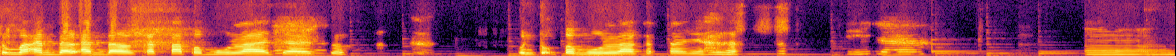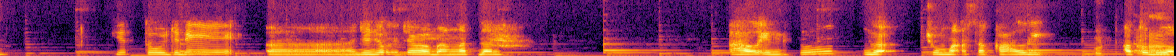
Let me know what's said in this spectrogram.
Cuma embel-embel kata pemula aja itu. Untuk pemula katanya. Iya. Hmm, gitu. Jadi eh, jujur kecewa banget dan hal ini tuh nggak cuma sekali Atau dua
